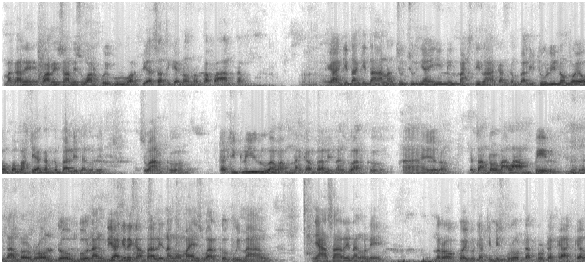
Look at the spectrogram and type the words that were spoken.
Makanya warisan suwargo itu luar biasa dikek nonton bapak Adam. Ya kita kita anak cucunya ini pastilah akan kembali. Duli nong koyo opo pasti akan kembali nang ini suwargo. Jadi keliru awak menak kembali nang suwargo. Nah iya dong. Kecantol mak lampir, kecantol rondo, mbu nang dia akhirnya gak balik nang omahe suwargo kuwi mau nyasar nang ngene neraka iku dadi mis produk-produk gagal.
